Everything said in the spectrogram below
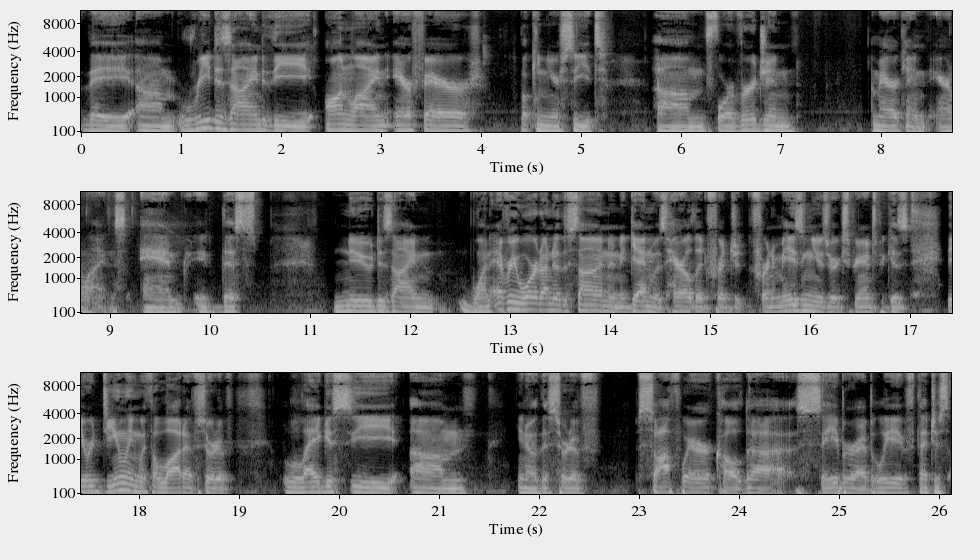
they um, redesigned the online airfare booking your seat um, for Virgin American Airlines, and it, this new design won every award under the sun, and again was heralded for for an amazing user experience because they were dealing with a lot of sort of legacy, um, you know, this sort of software called uh, Sabre, I believe, that just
